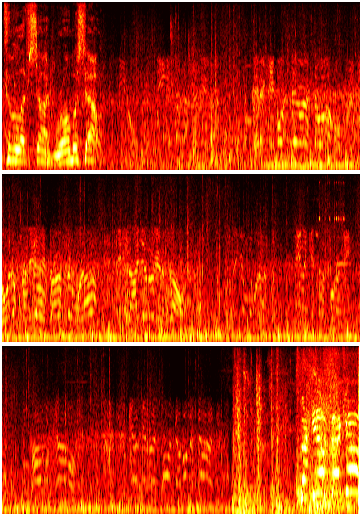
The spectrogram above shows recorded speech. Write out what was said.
Stick to the left side. We're almost out. Back it up, back up!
